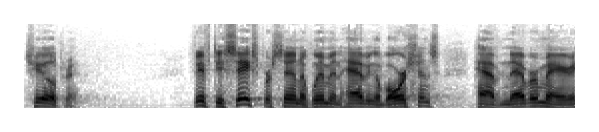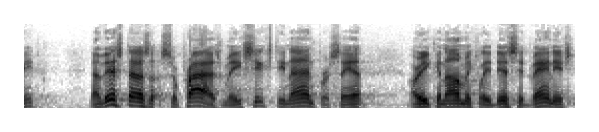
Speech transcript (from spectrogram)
children. 56% of women having abortions have never married. Now, this doesn't surprise me. 69% are economically disadvantaged,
